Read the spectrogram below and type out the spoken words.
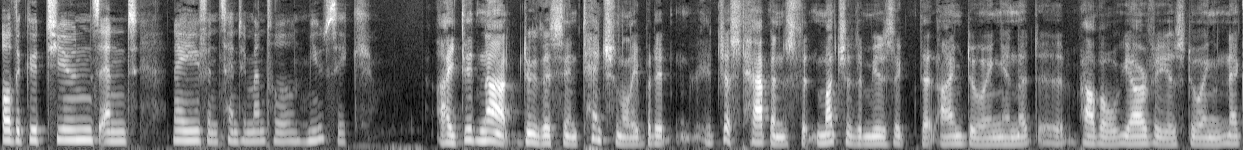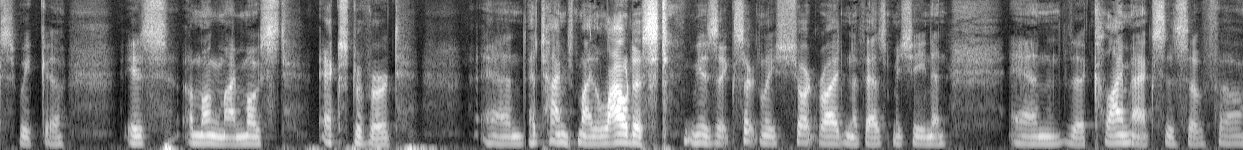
all the good tunes and naive and sentimental music? I did not do this intentionally, but it it just happens that much of the music that I'm doing and that uh, Paavo Järvi is doing next week uh, is among my most extrovert and at times my loudest music. Certainly, "Short Ride in a Fast Machine" and and the climaxes of uh,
